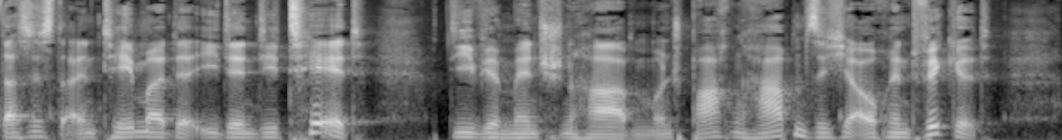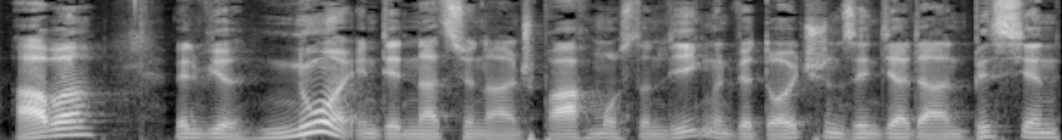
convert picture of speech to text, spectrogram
das ist ein Thema der Identität, die wir Menschen haben. Und Sprachen haben sich ja auch entwickelt. Aber wenn wir nur in den nationalen Sprachmustern liegen und wir Deutschen sind ja da ein bisschen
